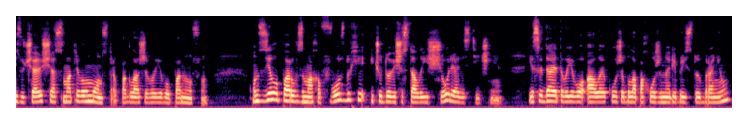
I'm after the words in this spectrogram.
изучающая, осматривал монстра, поглаживая его по носу. Он сделал пару взмахов в воздухе, и чудовище стало еще реалистичнее. Если до этого его алая кожа была похожа на ребристую броню,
